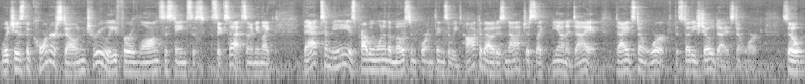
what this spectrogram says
which is the cornerstone truly for long sustained su- success. And I mean, like that to me is probably one of the most important things that we talk about is not just like be on a diet. Diets don't work. The studies show diets don't work. So,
